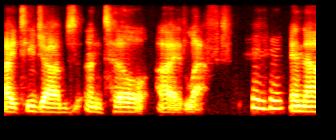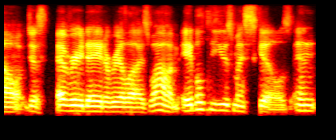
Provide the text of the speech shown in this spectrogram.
IT jobs until I left. Mhm. And now just every day to realize, wow, I'm able to use my skills. And,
